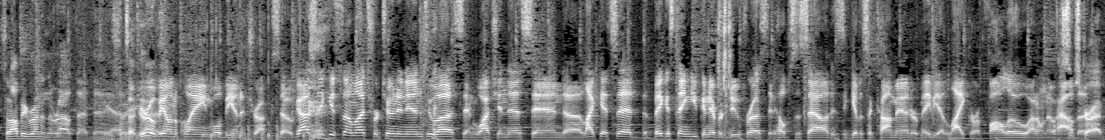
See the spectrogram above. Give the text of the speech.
So I'll be running the route that day. Yeah, so so Drew will be on a plane. We'll be in a truck. So, guys, thank you so much for tuning in to us and watching this. And uh, like I said, the biggest thing you can ever do for us that helps us out is to give us a comment or maybe a like or a follow. I don't know how. to- Subscribe.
